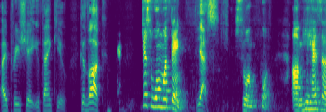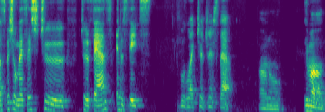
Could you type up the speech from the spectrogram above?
I appreciate you. Thank you. Good luck. Just one more thing. Yes. Just one point. Um, he has a special message to to the fans in the states. He would like to address that. あの、今、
